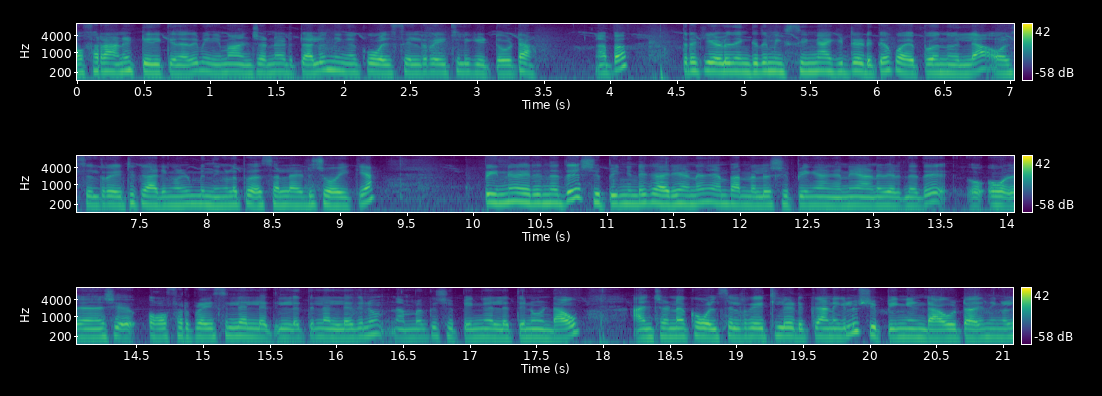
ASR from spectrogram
ഓഫറാണ് ഇട്ടിരിക്കുന്നത്. മിനിമം അഞ്ചെണ്ണം എടുത്താലും നിങ്ങൾക്ക് ഹോൾസെയിൽ റേറ്റിൽ കിട്ടും കേട്ടോ. അപ്പം ഇത്രയൊക്കെയുള്ളൂ നിങ്ങൾക്ക് ഇത് മിക്സിങ് ആക്കിയിട്ട് എടുക്കുക കുഴപ്പമൊന്നുമില്ല. ഹോൾസെയിൽ റേറ്റ് കാര്യങ്ങളും നിങ്ങൾ പേഴ്സണലായിട്ട് ചോദിക്കുക പിന്നെ വരുന്നത് ഷിപ്പിങ്ങിന്റെ കാര്യമാണ്. ഞാൻ പറഞ്ഞല്ലോ ഷിപ്പിംഗ് അങ്ങനെയാണ് വരുന്നത്. ഓഫർ പ്രൈസിൽ എല്ലാത്തിനും എല്ലാത്തിനും നമ്മൾക്ക് ഷിപ്പിംഗ് എല്ലാത്തിനും ഉണ്ടാവും. അഞ്ചെണ്ണൊക്കെ ഹോൾസെയിൽ റേറ്റിൽ എടുക്കുകയാണെങ്കിലും ഷിപ്പിംഗ് ഉണ്ടാവും കേട്ടോ നിങ്ങൾ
